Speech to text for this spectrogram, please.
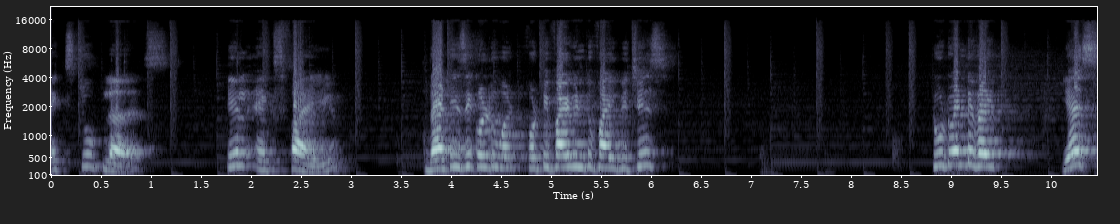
x2 plus till x5 that is equal to what? 45 into 5 which is 225 yes?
